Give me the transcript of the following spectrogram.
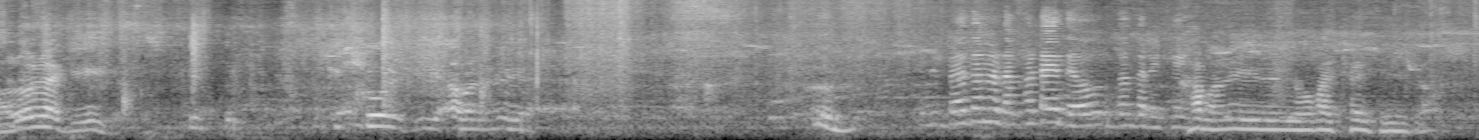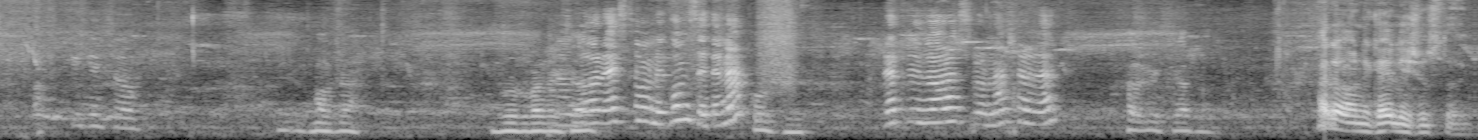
ভালো নাকি? বেদানাটা ফাটাই দাও দাদা রেখে খাবার সবাই খেয়েছি। কি খেয়েছো? মজা দুর্বল জ্বর আজকে মনে কমছে তাই না? করছি রাত্রে জ্বর আসলো না সারা রাত? আরে অনেক খাইলে সুস্থ হইব।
